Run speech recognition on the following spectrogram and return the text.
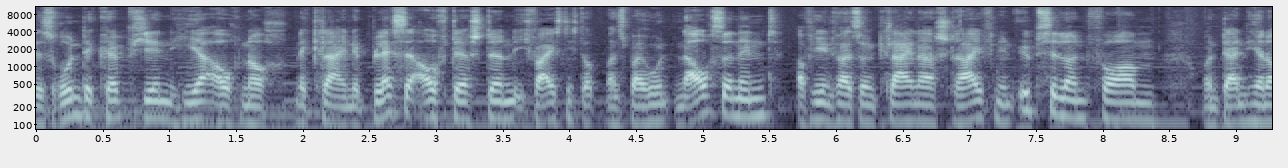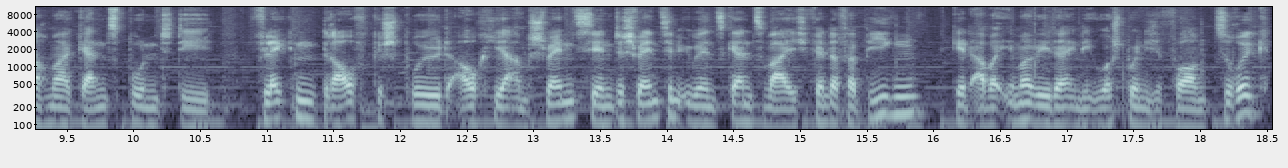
das runde Köpfchen, hier auch noch eine kleine Blässe auf der Stirn. Ich weiß nicht, ob man es bei Hunden auch so nennt. Auf jeden Fall so ein kleiner Streifen in Y-Form und dann hier nochmal ganz bunt die Flecken drauf gesprüht, auch hier am Schwänzchen. Das Schwänzchen übrigens ganz weich, könnt ihr verbiegen, geht aber immer wieder in die ursprüngliche Form zurück.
